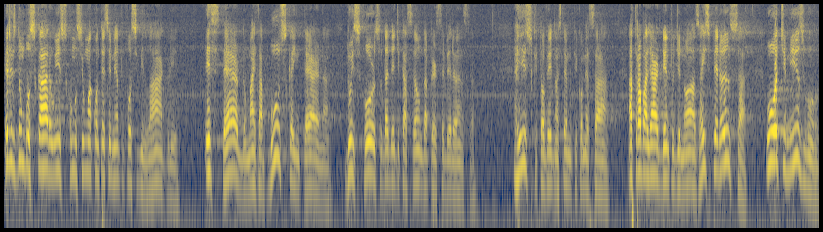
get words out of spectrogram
Eles não buscaram isso como se um acontecimento fosse milagre externo, mas a busca interna do esforço, da dedicação, da perseverança. É isso que talvez nós temos que começar a trabalhar dentro de nós, a esperança, o otimismo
